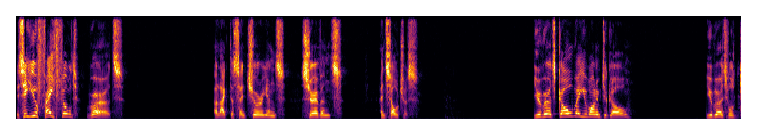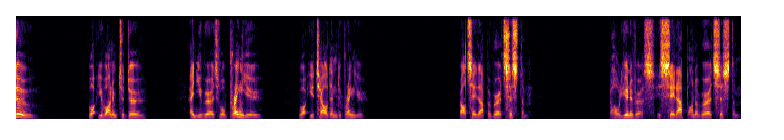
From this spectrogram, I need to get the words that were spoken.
You see, your faith filled words are like the centurion's servants and soldiers. Your words go where you want him to go. Your words will do what you want him to do and your words will bring you what you tell them to bring you. God set up a word system. The whole universe is set up on a word system.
